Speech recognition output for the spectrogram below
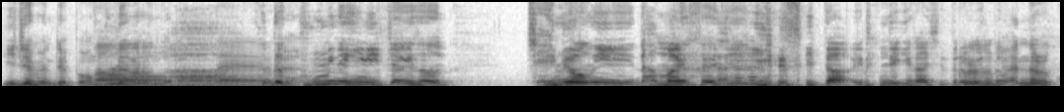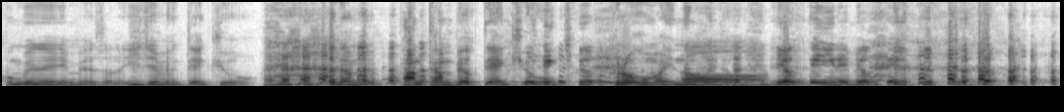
이재명 대표가 물러나는 거다. 아, 네. 근데 네. 국민의힘 입장에선 재명이 남아 있어야지 이길 수 있다 이런 얘기를 하시더라고요. 그래서 또. 맨날 국민의힘에서는 이재명 땡큐, 그다음에 방탄벽 땡큐, 땡큐. 그러고만 있는 어. 거죠. 예. 명땡이네 명땡.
